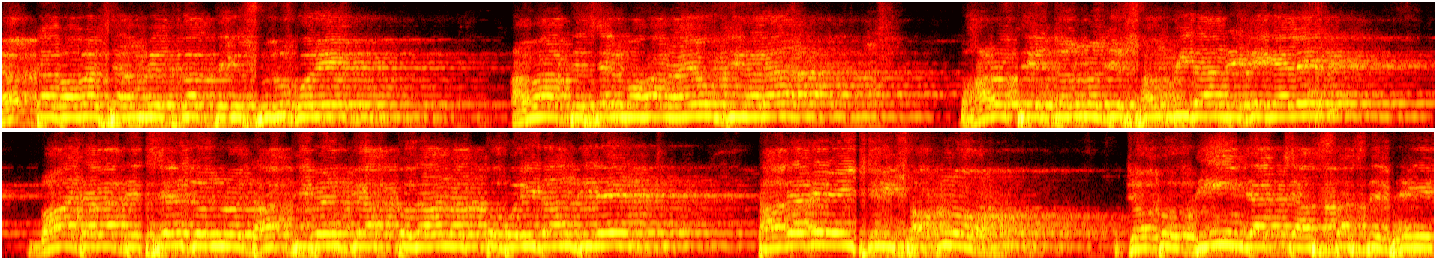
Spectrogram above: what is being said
ডক্টর বাবা সাহেব আম্বেদকর থেকে শুরু করে আমার দেশের মহানায়ক যিনারা ভারতের জন্য যে সংবিধান রেখে গেলেন বা যারা দেশের জন্য তার জীবনকে আত্মদান, আত্মবলিদান দিলেন, তাদের এই সেই স্বপ্ন যত দিন যাচ্ছে আস্তে আস্তে ভেঙে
